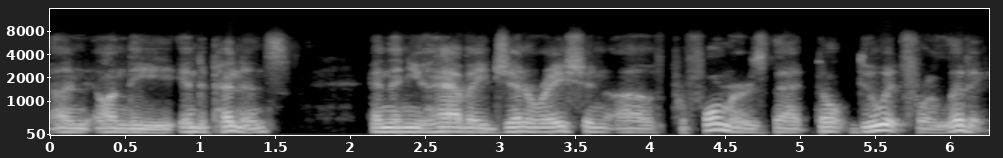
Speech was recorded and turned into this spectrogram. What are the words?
on, on the independents. And then you have a generation of performers that don't do it for a living.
